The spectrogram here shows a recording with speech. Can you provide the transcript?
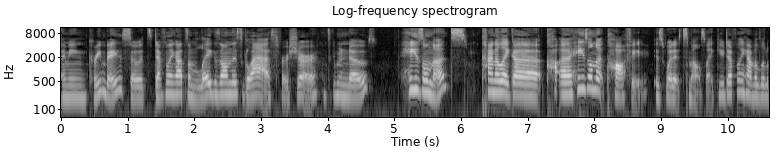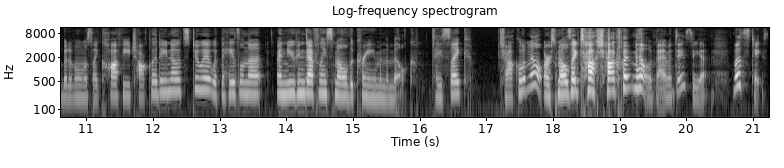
I mean, cream base, so it's definitely got some legs on this glass for sure. Let's give it a nose. Hazelnuts, kind of like a, a, hazelnut coffee is what it smells like. You definitely have a little bit of almost like coffee chocolatey notes to it with the hazelnut, and you can definitely smell the cream and the milk. Tastes like chocolate milk or smells like chocolate milk. I haven't tasted yet. Let's taste.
